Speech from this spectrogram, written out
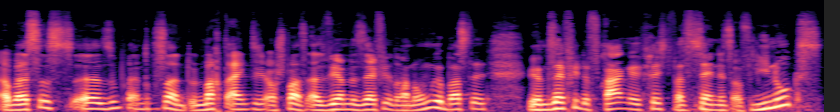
Aber es ist äh, super interessant und macht eigentlich auch Spaß. Also wir haben sehr viel dran rumgebastelt. Wir haben sehr viele Fragen gekriegt, was ist denn jetzt auf Linux?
